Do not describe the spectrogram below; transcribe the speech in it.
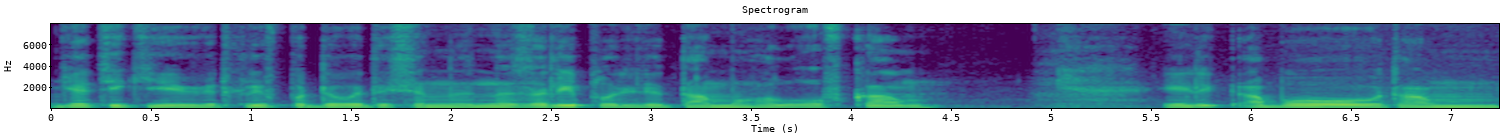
я тільки відкрив подивитися, не, не заліпла там головка, ілі, або там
